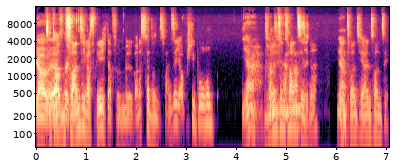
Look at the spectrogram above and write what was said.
Ja, äh, 2020, was rede ich da für ein Müll? War das 2020 Aufstieg Bochum? ja 1920, 2021. ne? Ja. Nee, 2021.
